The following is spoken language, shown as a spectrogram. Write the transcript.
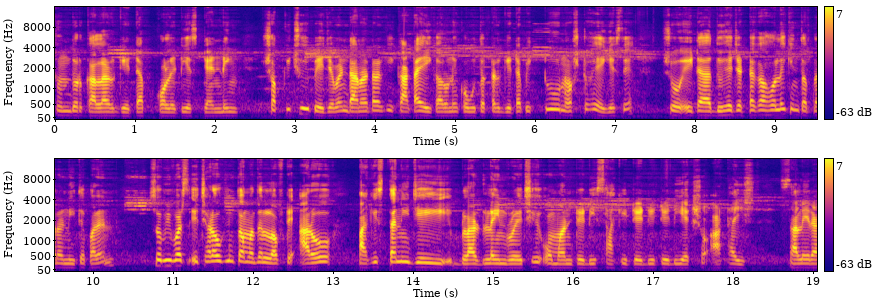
সুন্দর colour get up quality standing সব কিছুই পেয়ে যাবেন। ডানাটার কি কাটা? এই কারণে কবুতরটার গেট আপ একটু নষ্ট হয়ে গেছে। সো এটা দুই হাজার টাকা হলে কিন্তু আপনারা নিতে পারেন। সো ভিভার্স এছাড়াও কিন্তু আমাদের লফটে আরও পাকিস্তানি যেই ব্লাড লাইন রয়েছে ওমান টেডি সাকি টেডি টেডি একশো আঠাইশ সালেরা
